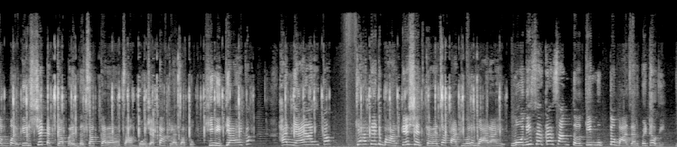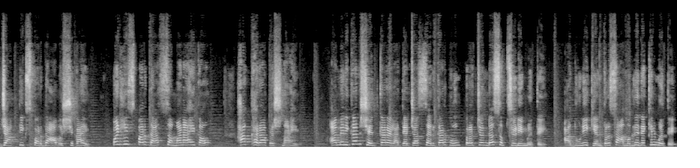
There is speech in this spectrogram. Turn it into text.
तब्बल दीडशे टक्क्यापर्यंतचा कराराचा बोजा टाकला जातो. ही नीती आहे का? हा न्याय आहे का? क्या थेट भारतीय शेतकऱ्याच्या पाठीवर वार आहे? मोदी सरकार सांगतं की मुक्त बाजारपेठ हवी जागतिक स्पर्धा आवश्यक आहे. पण ही स्पर्धा समान आहे का हो? हा? खरा प्रश्न आहे. अमेरिकन शेतकऱ्याला त्याच्या सरकारकडून प्रचंड सबसिडी मिळते. आधुनिक यंत्रसामग्री देखील मिळते.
